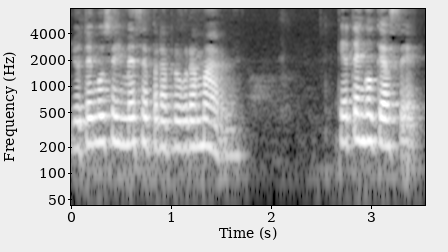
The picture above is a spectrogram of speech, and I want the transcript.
Yo tengo seis meses para programarme. ¿Qué tengo que hacer?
